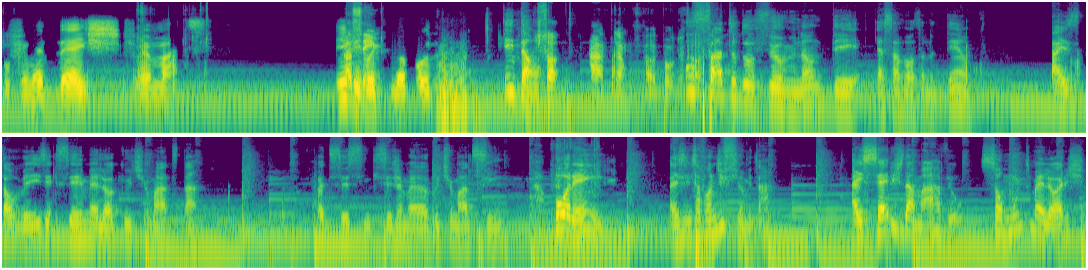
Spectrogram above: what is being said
o filme é 10, o filme é massa. Enfim, assim, continua. Então, Só... ah, então, fala, o fato do filme não ter essa volta no tempo faz talvez ele ser melhor que o Ultimato, tá? Pode ser sim que seja melhor que o Ultimato, sim. Porém, a gente tá falando de filme, tá? As séries da Marvel são muito melhores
